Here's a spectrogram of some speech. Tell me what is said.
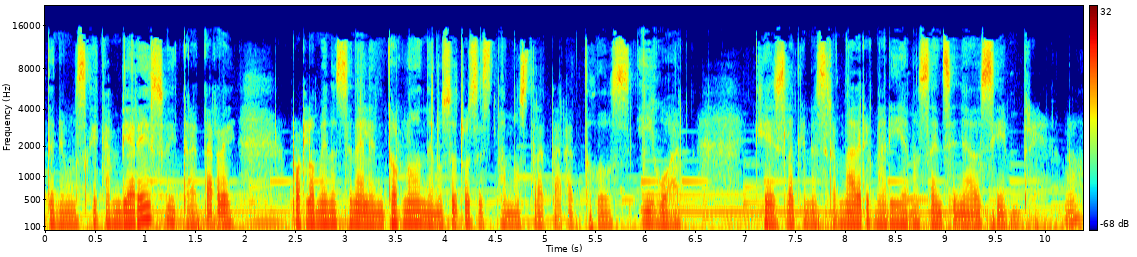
tenemos que cambiar eso y tratar de, por lo menos en el entorno donde nosotros estamos, tratar a todos igual, que es lo que nuestra Madre María nos ha enseñado siempre. ¿no?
